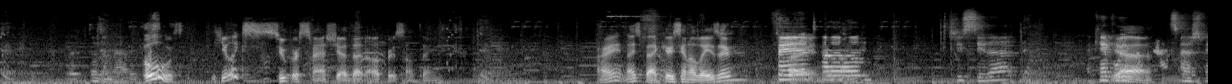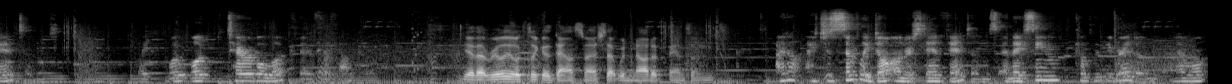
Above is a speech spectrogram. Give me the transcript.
But it doesn't matter. Ooh, he like super smashed you had that up or something. Alright, nice back air. He's gonna laser. Alright, never Phantom. Did you see that? I can't believe Yeah. that smash Phantoms. Like what what terrible luck there for Falco. Yeah, that really looked like a down smash that would not have phantoms. I don't I just simply don't understand Phantoms and they seem completely random and I won't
